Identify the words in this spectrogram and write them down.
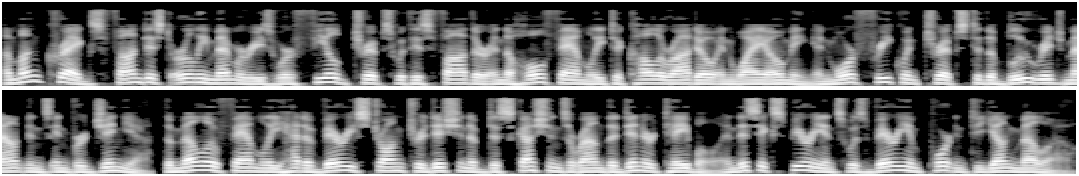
Among Craig's fondest early memories were field trips with his father and the whole family to Colorado and Wyoming and more frequent trips to the Blue Ridge Mountains in Virginia. The Mello family had a very strong tradition of discussions around the dinner table, and this experience was very important to young Mello.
